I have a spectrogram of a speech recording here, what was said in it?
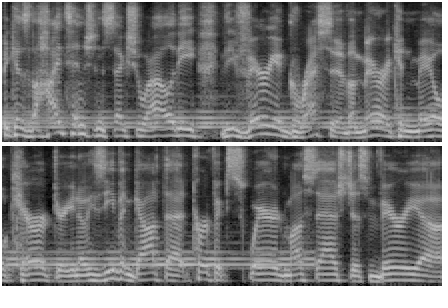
because the high tension sexuality, the very aggressive American male character, you know, he's even got that perfect squared mustache, just very uh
